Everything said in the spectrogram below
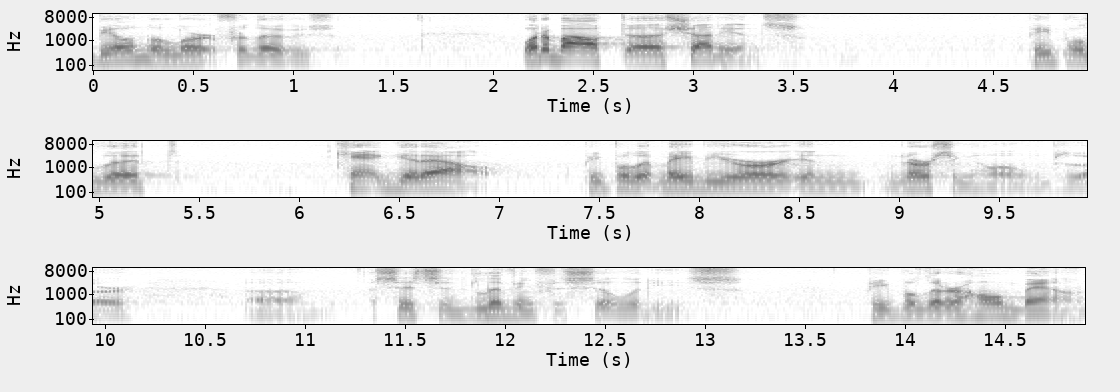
be on the alert for those. What about uh, shut ins? People that can't get out, people that maybe are in nursing homes or uh, assisted living facilities, people that are homebound.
